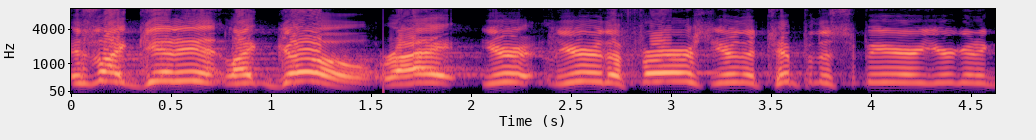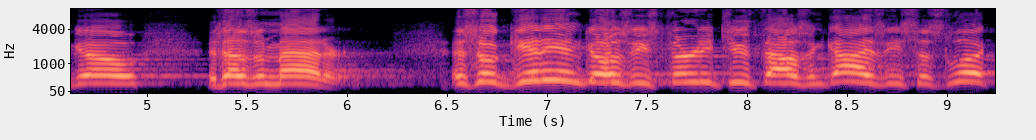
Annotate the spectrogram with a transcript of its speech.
It's like get in, like go, right? You're, you're the first, you're the tip of the spear, you're going to go. It doesn't matter. And so Gideon goes these 32,000 guys. He says, Look,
